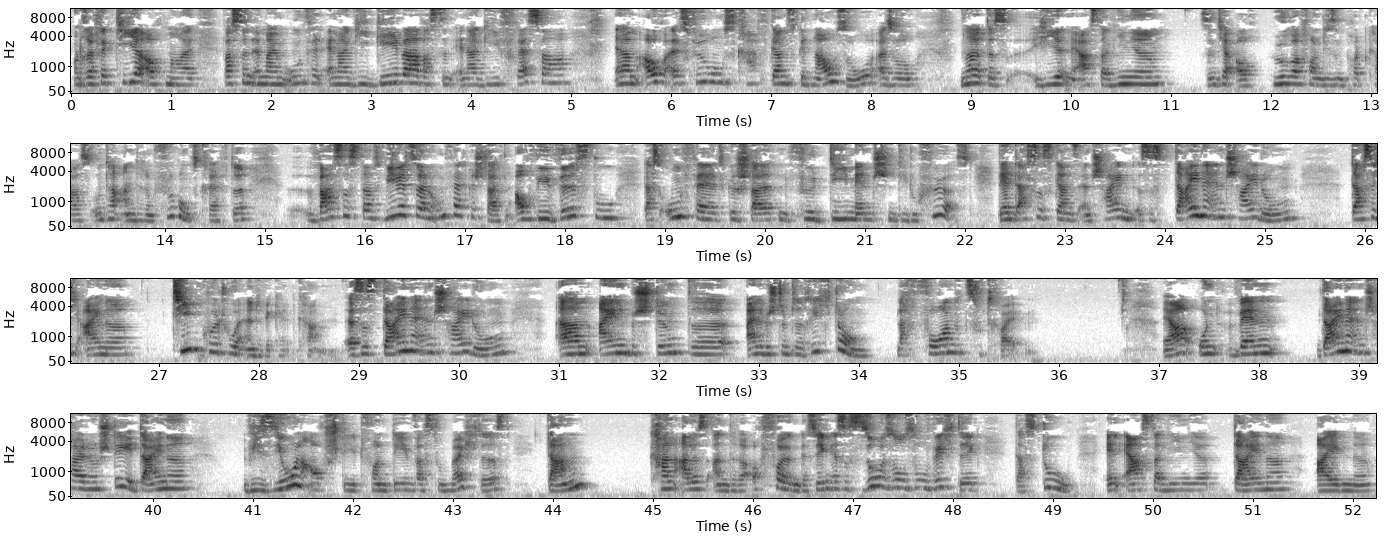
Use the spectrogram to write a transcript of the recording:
Und reflektiere auch mal, was sind in meinem Umfeld Energiegeber, was sind Energiefresser. Ähm, auch als Führungskraft ganz genauso. Also, ne, das hier in erster Linie sind ja auch Hörer von diesem Podcast unter anderem Führungskräfte was ist das? Wie willst du dein Umfeld gestalten? Auch wie willst du das Umfeld gestalten für die Menschen, die du führst? Denn das ist ganz entscheidend. Es ist deine Entscheidung, dass sich eine Teamkultur entwickeln kann. Es ist deine Entscheidung, ähm, eine bestimmte, eine bestimmte Richtung nach vorne zu treiben. Ja, und wenn deine Entscheidung steht, deine Vision auch steht von dem, was du möchtest, dann kann alles andere auch folgen. Deswegen ist es so, so, so wichtig, dass du in erster Linie deine eigene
